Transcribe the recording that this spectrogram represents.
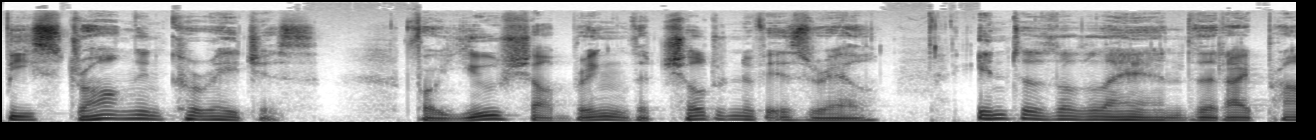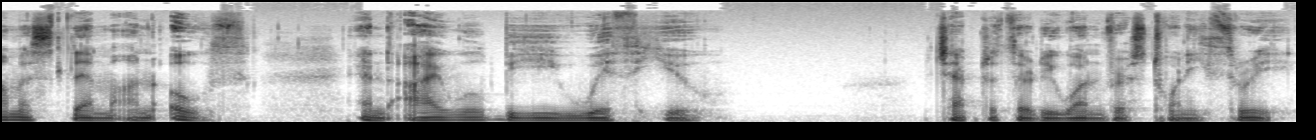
Be strong and courageous, for you shall bring the children of Israel into the land that I promised them on oath and I will be with you. Chapter 31, verse 23.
